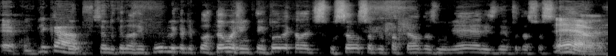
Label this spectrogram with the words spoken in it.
É complicado. Sendo que na República de Platão a gente tem toda aquela discussão sobre o papel das mulheres dentro da sociedade.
